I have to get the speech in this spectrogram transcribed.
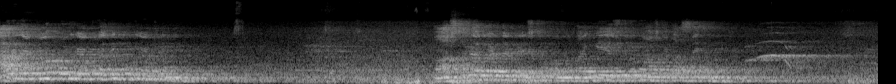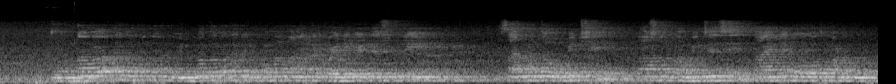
ఆరు గంటలు మూడు గంటలు అది మూడు గంటలు. మాస్టర్ గారు అంటే నువ్వు ఉన్నావా నేను ఉన్నాను వెళ్ళిపోతావా నేను వెళ్ళిపోతాను అని బయటికి పెట్టేసుకుని సంఘంతో ఒప్పించి పంపించేసి ఆయనే భగవత్ పడుకున్నాడు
